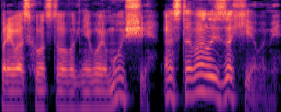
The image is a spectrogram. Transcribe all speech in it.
Превосходство в огневой мощи оставалось за Хевами.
